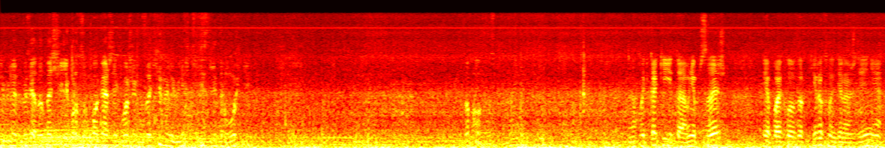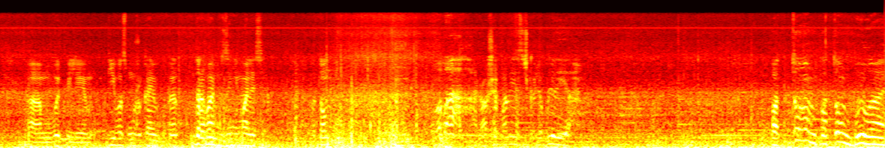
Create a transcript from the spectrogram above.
И меня друзья дотащили, просто в багажник машины закинули, меня отвезли домой. Ну, хоть какие-то. А мне, представляешь, я поехал в Киров на день рождения, а, мы выпили пиво с мужиками, пока дровами занимались. Потом... Опа, хорошая подвесочка, люблю ее. Потом, потом было...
